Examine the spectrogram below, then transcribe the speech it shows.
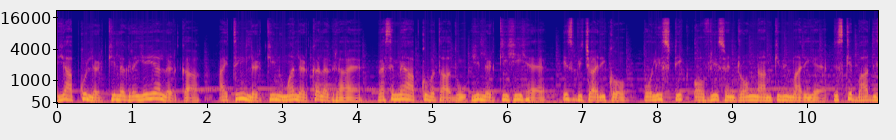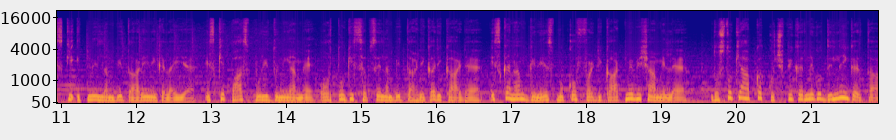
ये आपको लड़की लग रही है या लड़का? आई थिंक लड़की नुमा लड़का लग रहा है। वैसे मैं आपको बता दूँ, ये लड़की ही है, इस बिचारी को। पोलिस्टिक ओवरी सिंड्रोम नाम की बीमारी है, जिसके बाद इसकी इतनी लंबी दाढ़ी निकल आई है। इसके पास पूरी दुनिया में औरतों की सबसे लंबी दाढ़ी का रिकॉर्ड है। इसका नाम Guinness book of world record में भी शामिल है। दोस्तों, क्या आपका कुछ भी करने को दिल नहीं करता?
